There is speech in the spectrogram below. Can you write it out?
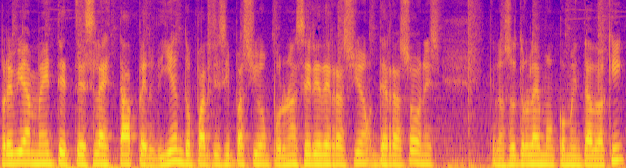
Previamente Tesla está perdiendo participación por una serie de, de razones que nosotros la hemos comentado aquí.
